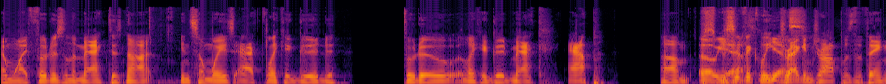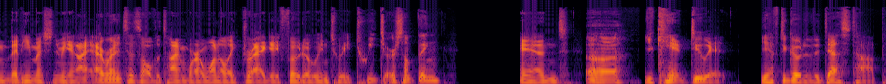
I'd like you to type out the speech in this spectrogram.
and why photos on the Mac does not, in some ways, act like a good photo, like a good Mac app. Um, Oh, specifically, Yes. drag and drop was the thing that he mentioned to me, and I, I run into this all the time where I want to like drag a photo into a tweet or something, and Uh huh. you can't do it. You have to go to the desktop.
